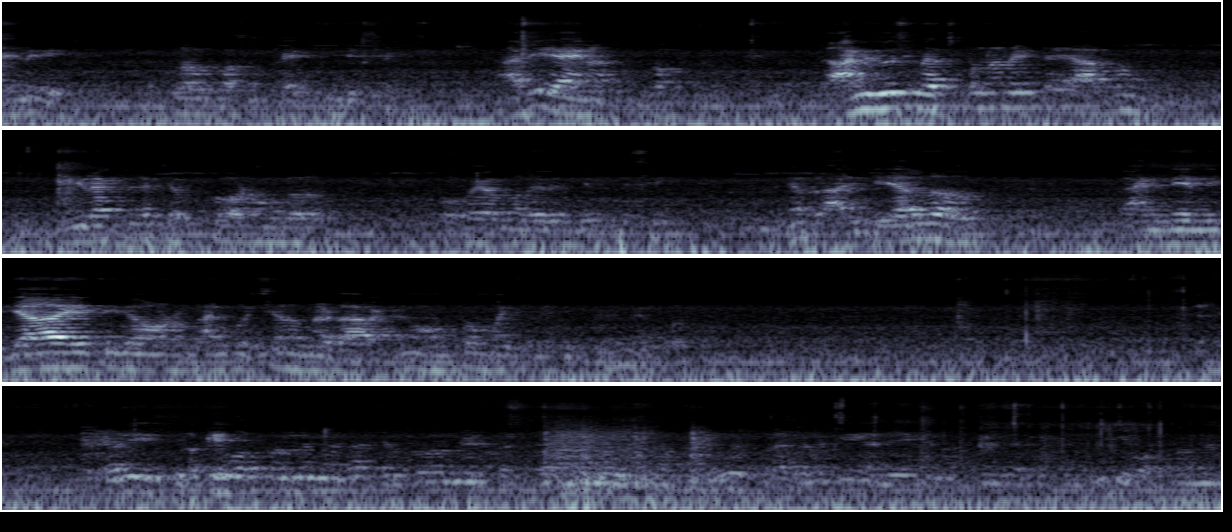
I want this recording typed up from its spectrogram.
వెళ్ళి విప్లవం కోసం ప్రయత్నం చేశాడు అది ఆయన గొప్పతనం. దాన్ని చూసి మెచ్చుకున్నానంటే అర్థం ఈ రకంగా చెప్పుకోవడంలో ఉపయోగం లేదని చెప్పేసి నేను రాజకీయాల్లో ఆయన నేను నిజాయితీగా ఉండడానికి వచ్చానన్నాడు ఆ రకంగా ఉండటం మంచిదని చెప్పి నేను కోరుకుంటున్నాను. ఓకే. ఒప్పందం కదా చంద్రబాబు నాయుడు ప్రజలకి అనేక నష్టం జరిగింది ఈ ఒప్పందం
